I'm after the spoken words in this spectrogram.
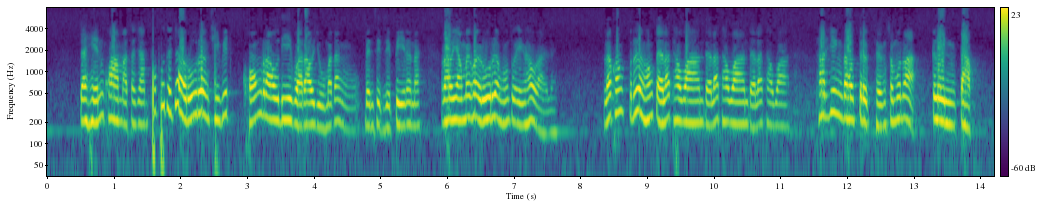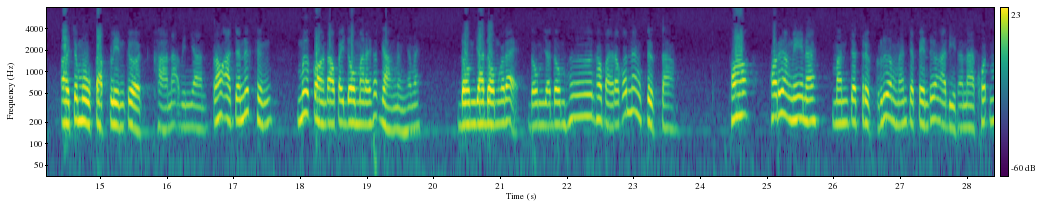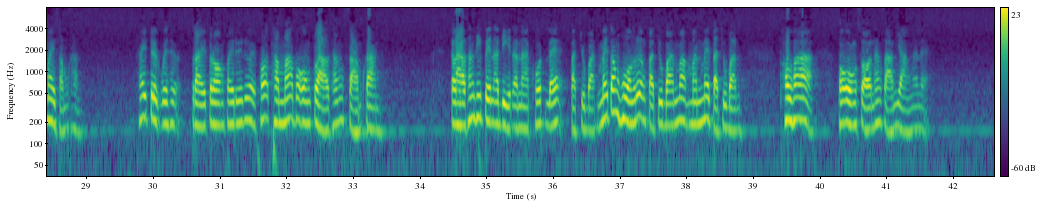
จะเห็นความอัศจรรย์พระพุทธเจ้ารู้เรื่องชีวิตของเราดีกว่าเราอยู่มาตั้งเป็นสิบสิบปีแล้วนะเรายังไม่ค่อยรู้เรื่องของตัวเองเท่าไหร่เลย แล้วของเรื่องของแต่ละทวารแต่ละทวารแต่ละทวารถ้ายิ่งเราตรึกถึงสมมุติว่ากลิ่นกับจมูกกับกลิ่นเกิดขานะวิญญาณ เราอาจจะนึกถึงเมื่อก่อนเราไปดมอะไรสักอย่างหนึ่งใช่ไหมดมยาดมก็ได้ ดมยาดมเฮ้อเข้าไป เราก็นั่งตรึกตาม เพราะเพราะเรื่องนี้นะ มันจะตรึกเรื่องนั้นจะเป็นเรื่องอดีตอนาคตไม่สำคัญ ให้ตรึกไปเถอะไตรตรองไปเรื่อยๆเพราะธรรมะพระองค์กล่าวทั้งสามการ กล่าวทั้งที่เป็นอดีตอนาคตและปัจจุบัน ไม่ต้องห่วงเรื่องปัจจุบันว่ามันไม่ปัจจุบัน เพราะว่าพระองค์สอนทั้งสามอย่างนั่นแหละ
